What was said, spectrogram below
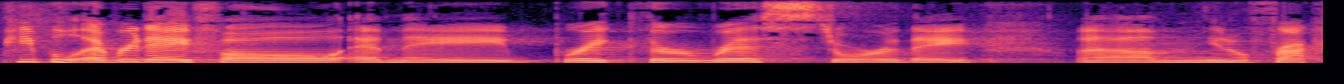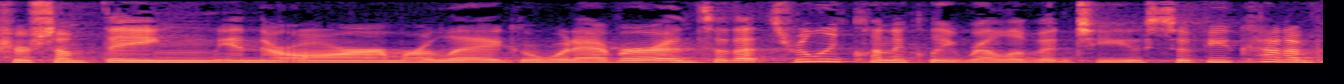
people every day fall and they break their wrist or they um, you know fracture something in their arm or leg or whatever and so that's really clinically relevant to you so if you kind of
